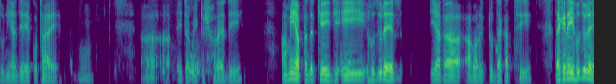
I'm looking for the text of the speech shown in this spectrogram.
দুনিয়া যে কোথায়? আ এটা আমি একটু সরাই দিই আমি আপনাদেরকে এই যে এই হুজুরের ইয়াটা আবার একটু দেখাচ্ছি। দেখেন এই হুজুরে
